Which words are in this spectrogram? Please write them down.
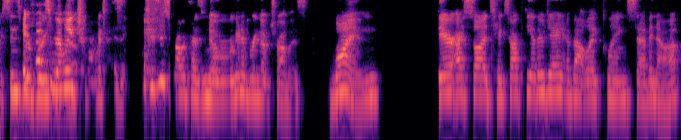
since we're it's that's bringing really up- traumatizing. this is traumatizing. No, we're gonna bring up traumas. One, there I saw a TikTok the other day about like playing Seven Up.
